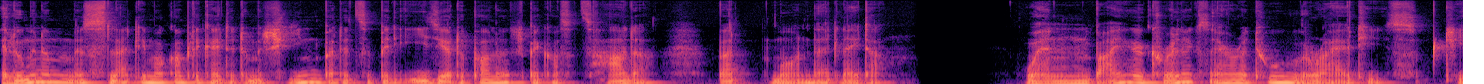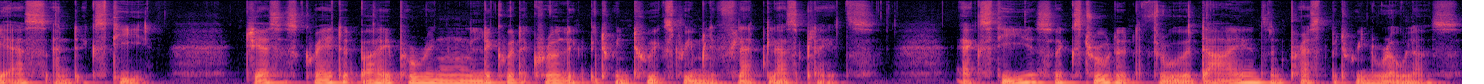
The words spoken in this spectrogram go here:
Aluminum is slightly more complicated to machine, but it's a bit easier to polish because it's harder, but more on that later. When buying acrylics, there are two varieties, GS and XT. GS is created by pouring liquid acrylic between two extremely flat glass plates. XT is extruded through a die and then pressed between rollers.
